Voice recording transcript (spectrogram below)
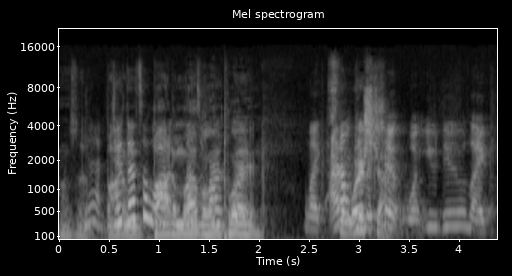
I was a Yeah, bottom, dude, that's a lot. bottom that's level employee. work. Like It's I don't give a job. shit what you do. Like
